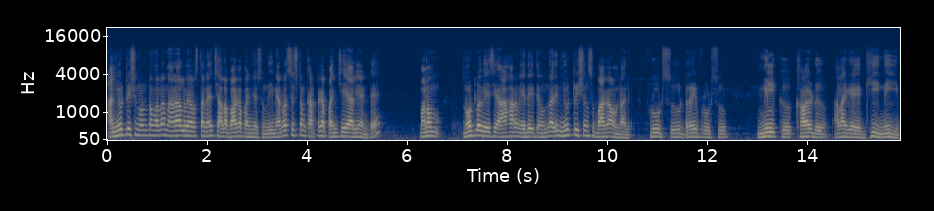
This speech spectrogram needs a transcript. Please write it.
ఆ న్యూట్రిషన్ ఉండటం వల్ల నరాల వ్యవస్థ అనేది చాలా బాగా పనిచేస్తుంది. ఈ నర్వస్ సిస్టమ్ కరెక్ట్గా పనిచేయాలి అంటే మనం నోట్లో వేసే ఆహారం ఏదైతే ఉందో అది న్యూట్రిషన్స్ బాగా ఉండాలి. Fruits dry fruits milk curd అలాగే ఘీ నెయ్యి.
